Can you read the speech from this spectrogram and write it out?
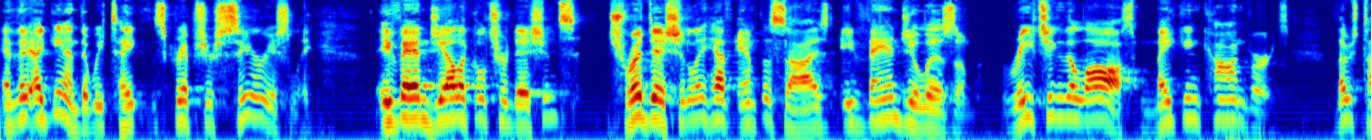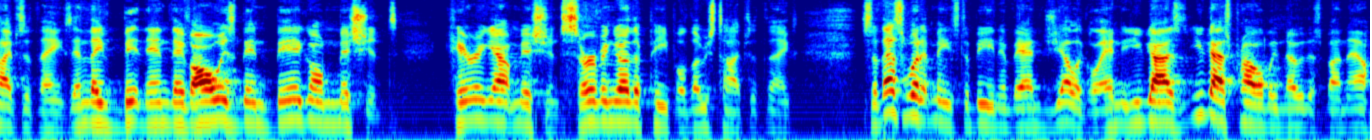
and that, again that we take the Scripture seriously. Evangelical traditions traditionally have emphasized evangelism, reaching the lost, making converts those types of things. And they've been and they've always been big on missions, carrying out missions, serving other people, those types of things. So that's what it means to be an evangelical. And you guys, you guys probably know this by now.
